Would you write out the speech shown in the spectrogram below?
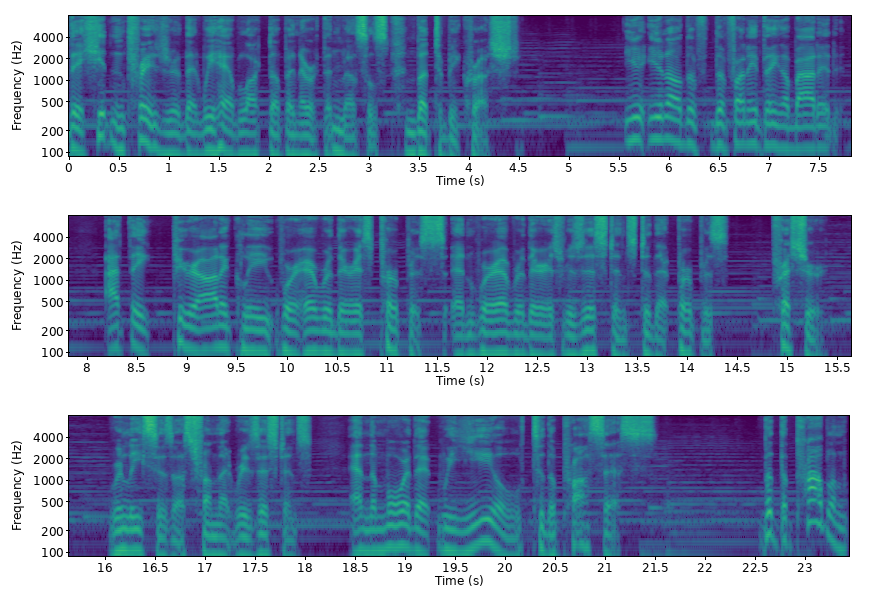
the hidden treasure that we have locked up in earthen vessels, but to be crushed. You, you know, the, the funny thing about it, I think periodically, wherever there is purpose and wherever there is resistance to that purpose, pressure releases us from that resistance. And the more that we yield to the process. But the problem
